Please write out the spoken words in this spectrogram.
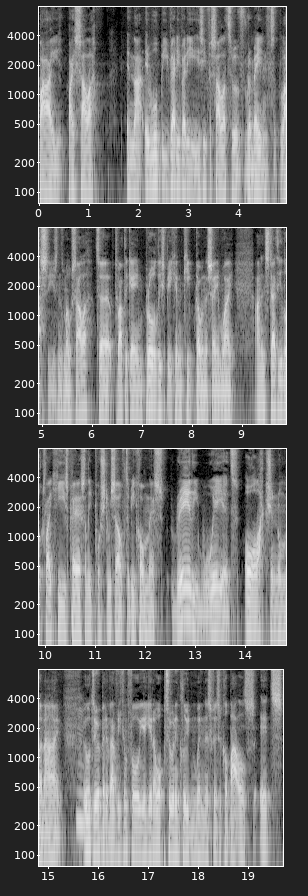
by by Salah. In that it will be very, very easy for Salah to have remained last season's Mo Salah, to, to have the game, broadly speaking, keep going the same way. And instead, he looks like he's personally pushed himself to become this really weird all action number nine. Hmm. Who will do a bit of everything for you, you know, up to and including winning his physical battles. It's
